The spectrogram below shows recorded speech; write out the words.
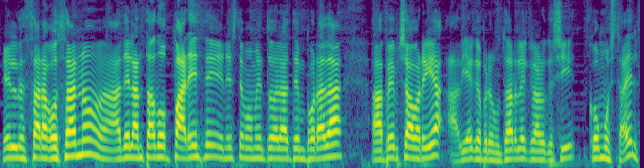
el zaragozano. Adelantado parece en este momento de la temporada a Pep Chavarría. Había que preguntarle, claro que sí, ¿cómo está él?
